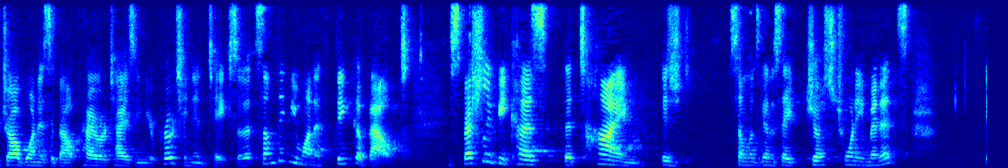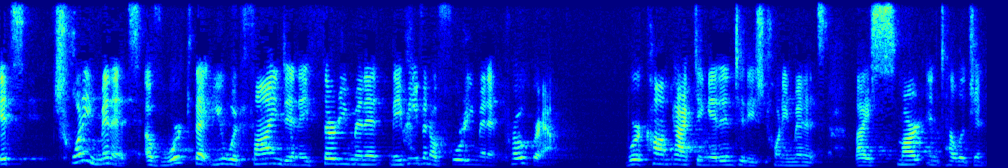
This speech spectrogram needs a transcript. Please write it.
job one is about prioritizing your protein intake. So, that's something you want to think about, especially because the time is someone's going to say just 20 minutes. It's 20 minutes of work that you would find in a 30 minute, maybe even a 40 minute program. We're compacting it into these 20 minutes by smart, intelligent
